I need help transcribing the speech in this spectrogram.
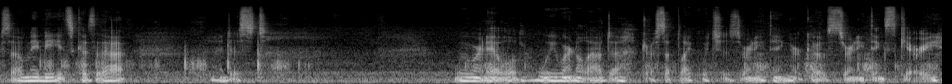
so maybe it's because of that. I just we weren't able. We weren't allowed to dress up like witches or anything, or ghosts or anything scary.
